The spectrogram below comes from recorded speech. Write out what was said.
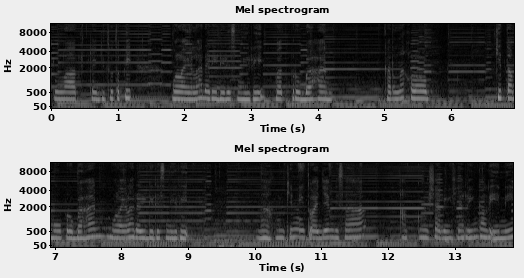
telat kayak gitu tapi mulailah dari diri sendiri buat perubahan. Karena kalau kita mau perubahan mulailah dari diri sendiri. Nah mungkin itu aja yang bisa aku sharing-sharing kali ini.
